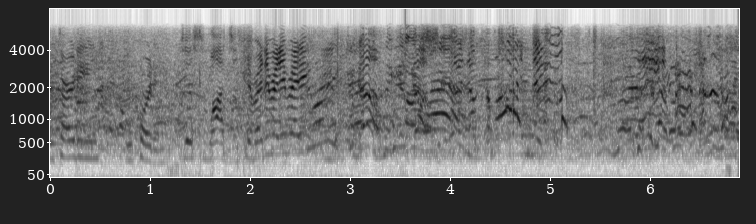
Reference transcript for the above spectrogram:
Recording. Recording. Just watch. Okay, ready, ready, ready? Go. Go. No, come on.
